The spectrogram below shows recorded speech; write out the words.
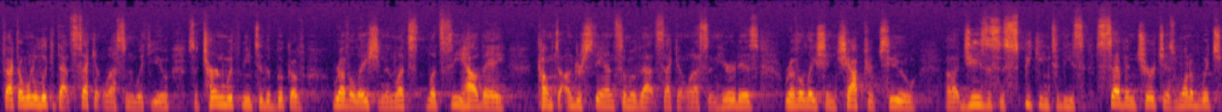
In fact, I want to look at that second lesson with you. So turn with me to the book of Revelation and let's, let's see how they come to understand some of that second lesson. Here it is, Revelation chapter 2. Uh, Jesus is speaking to these seven churches, one of which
